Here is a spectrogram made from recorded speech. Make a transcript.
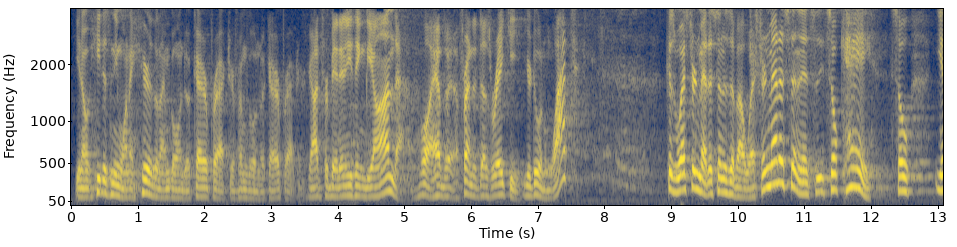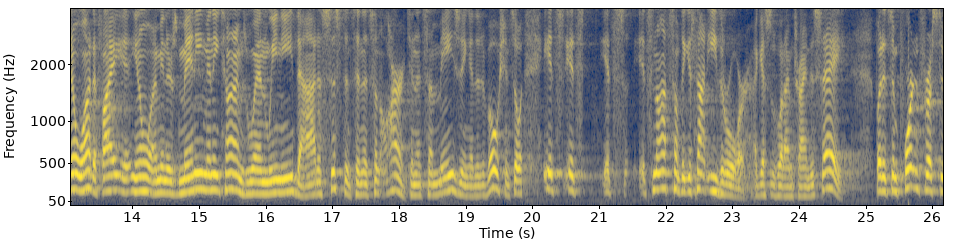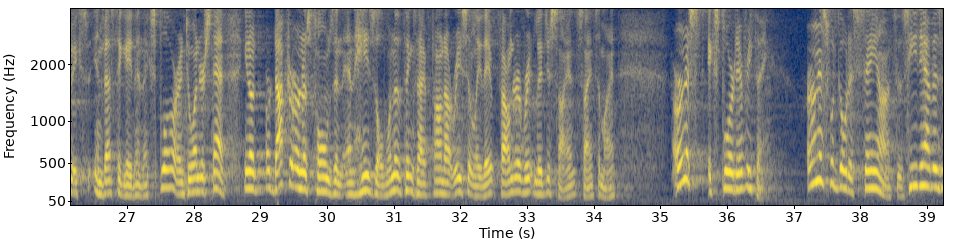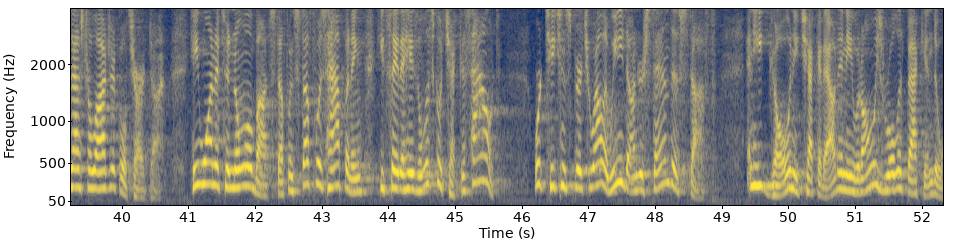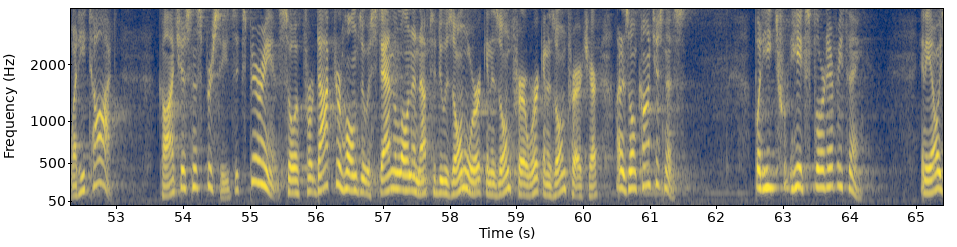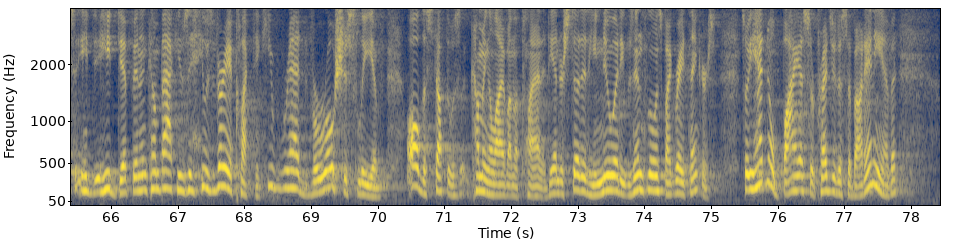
you know, he doesn't even want to hear that I'm going to a chiropractor if I'm going to a chiropractor. God forbid anything beyond that. Well, I have a friend that does Reiki. You're doing what? Because Western medicine is about Western medicine. and It's, it's okay. So, you know what? If I, you know, I mean, there's many, many times when we need that assistance, and it's an art, and it's amazing, and a devotion. So it's, it's, it's, it's not something, it's not either or, I guess is what I'm trying to say. But it's important for us to ex- investigate and explore and to understand. You know, Dr. Ernest Holmes and, and Hazel, one of the things I found out recently, they founder of religious science, Science of Mind, Ernest explored everything. Ernest would go to seances. He'd have his astrological chart done. He wanted to know about stuff. When stuff was happening, he'd say to Hazel, Let's go check this out. We're teaching spirituality. We need to understand this stuff. And he'd go and he'd check it out, and he would always roll it back into what he taught. Consciousness precedes experience. So for Dr. Holmes, it was standalone enough to do his own work and his own prayer work and his own prayer chair on his own consciousness. But he, tr- he explored everything. And he always he'd, he'd, dip in and come back. He was, he was very eclectic. He read voraciously of all the stuff that was coming alive on the planet. He understood it, he knew it, he was influenced by great thinkers. So he had no bias or prejudice about any of it,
